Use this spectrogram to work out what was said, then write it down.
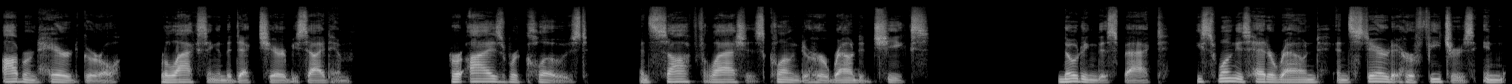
auburn haired girl relaxing in the deck chair beside him. Her eyes were closed, and soft lashes clung to her rounded cheeks. Noting this fact, he swung his head around and stared at her features in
